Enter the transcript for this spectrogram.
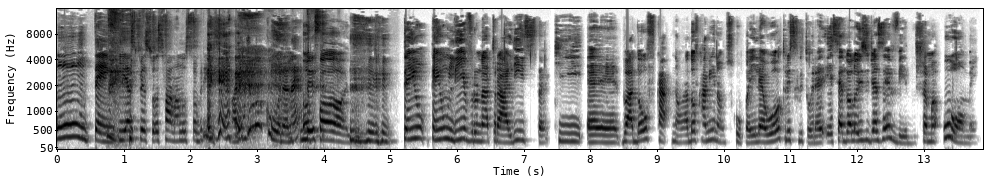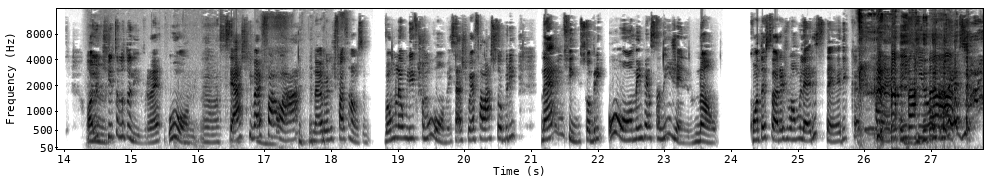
ontem e as pessoas falando sobre isso. Olha que loucura, né? Ô, tem, um, tem um livro naturalista que é do Adolfo... Não, Adolfo Caminho não, desculpa. Ele é outro escritor. É, esse é do Aloysio de Azevedo. Chama O Homem. Olha hum. o título do livro, né? O Homem. Nossa. Você acha que vai falar... Na hora que a gente fala, não, vamos ler um livro que chama O Homem. Você acha que vai falar sobre, né, enfim, sobre o homem pensando em gênero. Não. Conta a história de uma mulher histérica em que o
